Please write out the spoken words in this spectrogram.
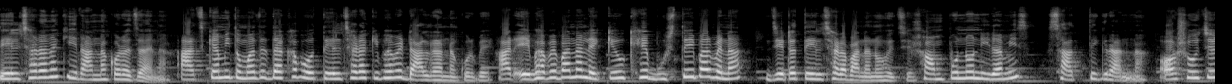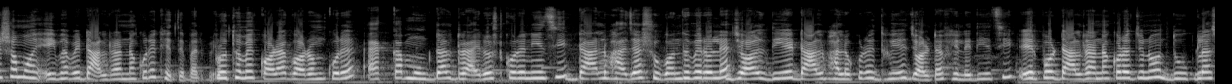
তেল ছাড়া নাকি রান্না করা যায় না। আজকে আমি তোমাদের দেখাবো তেল ছাড়া কীভাবে ডাল রান্না করবে। আর এভাবে বানালে কেউ খেয়ে বুঝতেই পারবে না যেটা তেল ছাড়া বানানো হয়েছে। সম্পূর্ণ নিরামিষ, সাত্ত্বিক রান্না। অশৌচের সময় এইভাবে ডাল রান্না করে খেতে পারবে। প্রথমে কড়া গরম করে এক কাপ মুগ ডাল ড্রাই রোস্ট করে নিয়েছি। ডাল ভাজা সুগন্ধ বেরোলে জল দিয়ে ডাল ভালো করে ধুয়ে জলটা ফেলে দিয়েছি। এরপর ডাল রান্না করার জন্য দু গ্লাস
